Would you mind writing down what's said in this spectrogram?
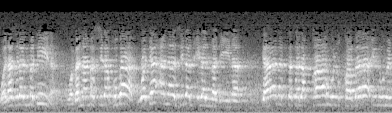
ونزل المدينة وبنى مسجد قباء وجاء نازلا إلى المدينة. كانت تتلقاه القبائل من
